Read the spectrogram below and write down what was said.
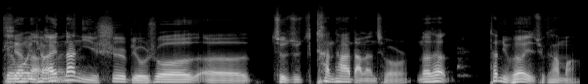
天哪，哎，那你是比如说呃，就就看他打篮球，那他他女朋友也去看吗？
